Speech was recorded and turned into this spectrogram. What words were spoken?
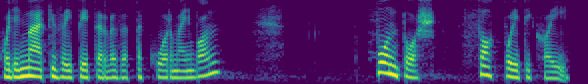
hogy egy Márkizai Péter vezette kormányban fontos szakpolitikai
